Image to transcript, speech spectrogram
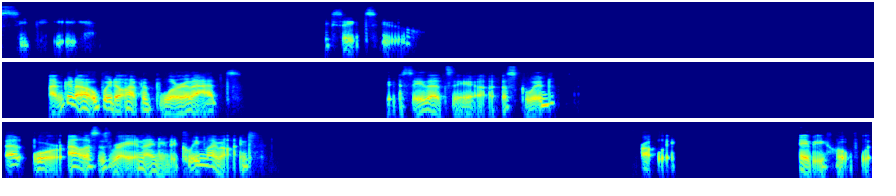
SCP. 682. I'm gonna hope we don't have to blur that. I'm Gonna say that's a, uh, a squid. That or Alice is right and I need to clean my mind. Probably. Maybe, hopefully.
